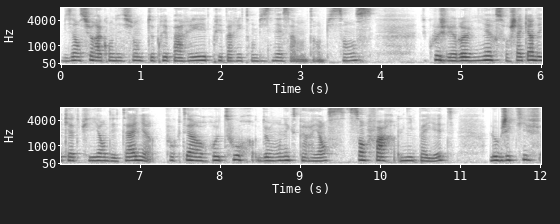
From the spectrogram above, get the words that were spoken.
bien sûr à condition de te préparer, de préparer ton business à monter en puissance. Je vais revenir sur chacun des quatre piliers en détail pour que tu aies un retour de mon expérience sans phare ni paillettes. L'objectif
